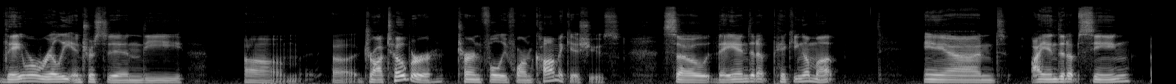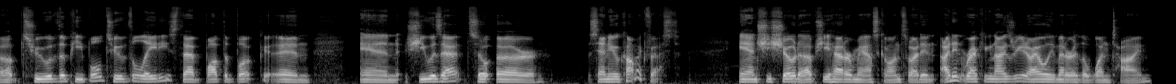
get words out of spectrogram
they were really interested in the um, uh, Drawtober turn fully formed comic issues. So they ended up picking them up, and I ended up seeing uh, two of the people, two of the ladies that bought the book, and and she was at so uh, San Diego Comic Fest, and she showed up. She had her mask on, so I didn't I didn't recognize her. You know, I only met her the one time,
